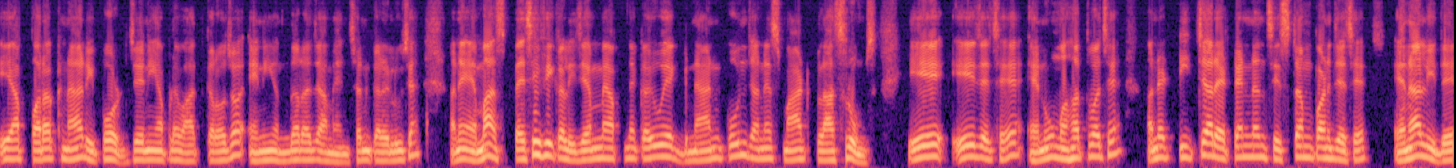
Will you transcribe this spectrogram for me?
એ આ પરખના રિપોર્ટ જેની આપણે વાત કરો છો, એની અંદર જ આ મેન્શન કરેલું છે. અને એમાં સ્પેસિફિકલી જેમ મેં આપને કહ્યું, એ જ્ઞાનકુંજ અને સ્માર્ટ ક્લાસરૂમ્સ એ એ જે છે, એનું મહત્વ છે અને ટીચર એટેન્ડન્સ સિસ્ટમ પણ જે છે, એના લીધે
